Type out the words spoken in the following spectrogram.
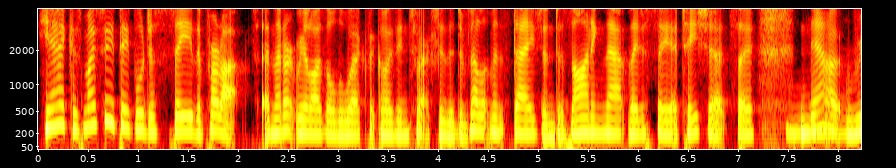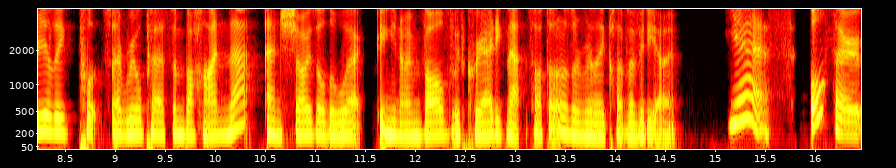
yeah, because most people just see the product and they don't realize all the work that goes into actually the development stage and designing that. They just see a t shirt. So now it mm. really puts a real person behind that and shows all the work, you know, involved with creating that. So I thought it was a really clever video. Yes. Also,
